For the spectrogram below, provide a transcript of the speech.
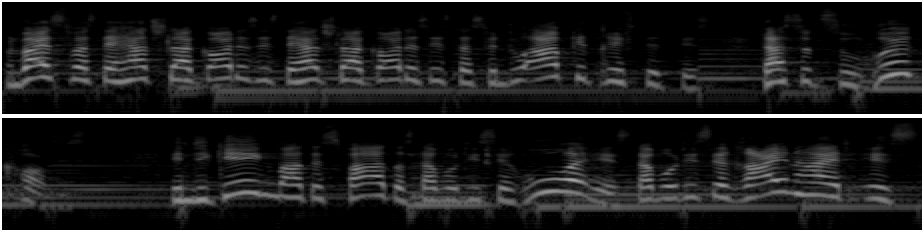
Und weißt du, was der Herzschlag Gottes ist? Der Herzschlag Gottes ist, dass wenn du abgedriftet bist, dass du zurückkommst in die Gegenwart des Vaters, da wo diese Ruhe ist, da wo diese Reinheit ist,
